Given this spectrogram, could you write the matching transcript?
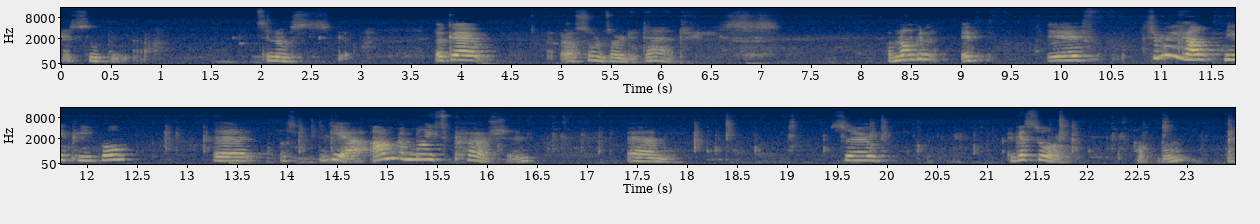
There's something there. It's another Okay, Oh, someone's already dead. Jesus. I'm not gonna. If if should we help the people? Uh, yeah, I'm a nice person. Um. So I guess we'll help them if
